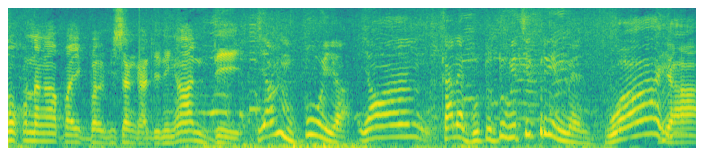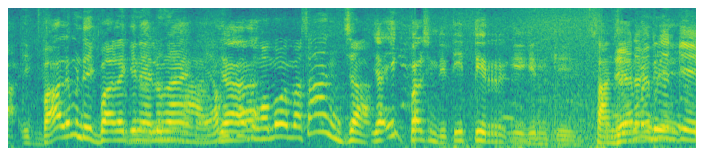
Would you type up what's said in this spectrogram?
kok kenang apa Iqbal bisa nggak dening Andi? Ya empu ya, yang karena butuh duit si Primen. Wah, ya Iqbal emang di Iqbal lagi nih lu ngai. Nah, ya, Ya. empu ngomong sama Mas Anja. Ya Iqbal sing dititir gini. Ki. Sanja anak di... pian ki.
